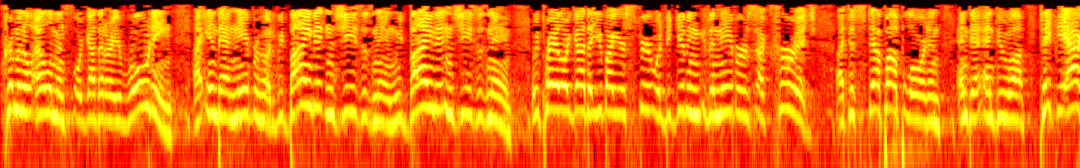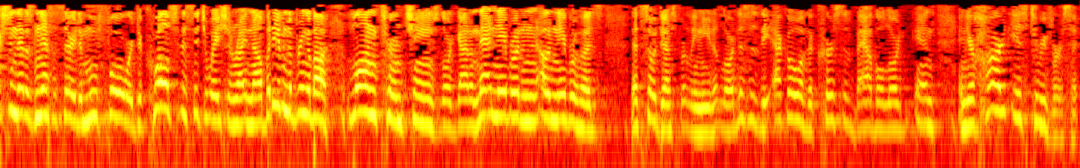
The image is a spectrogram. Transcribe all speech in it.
criminal elements, Lord God, that are eroding uh, in that neighborhood. We bind it in Jesus' name. We bind it in Jesus' name. We pray, Lord God, that you by your Spirit would be giving the neighbors uh, courage uh, to step up, Lord, and, and to, and to uh, take the action that is necessary to move forward, to quell the situation right now, but even to bring about long-term change, Lord God, in that neighborhood and in other neighborhoods that so desperately need it, Lord. This is the echo of the curse of Babel, Lord, and, and your heart is to reverse it.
